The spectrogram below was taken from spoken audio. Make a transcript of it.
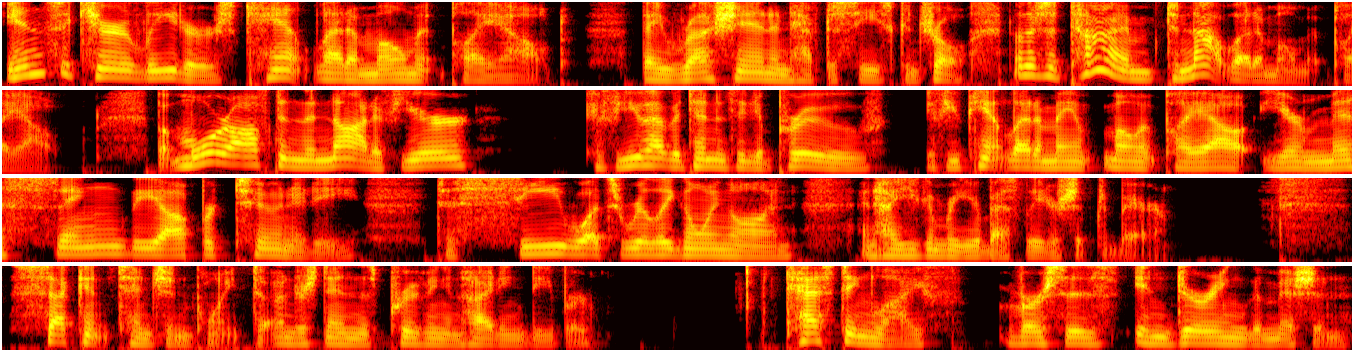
Insecure leaders can't let a moment play out. They rush in and have to seize control. Now there's a time to not let a moment play out. But more often than not, if you're if you have a tendency to prove, if you can't let a moment play out, you're missing the opportunity to see what's really going on and how you can bring your best leadership to bear. Second tension point to understand this proving and hiding deeper testing life versus enduring the mission.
